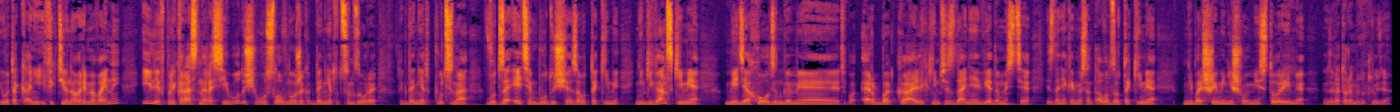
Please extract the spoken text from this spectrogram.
и вот так они эффективны во время войны, или в прекрасной России будущего, условно уже, когда нету цензуры, когда нет Путина, вот за этим будущее, за вот такими не гигантскими медиахолдингами, типа РБК или какие-нибудь издания «Ведомости», издания «Коммерсант», а вот за вот такими небольшими нишевыми историями, за которыми идут люди.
